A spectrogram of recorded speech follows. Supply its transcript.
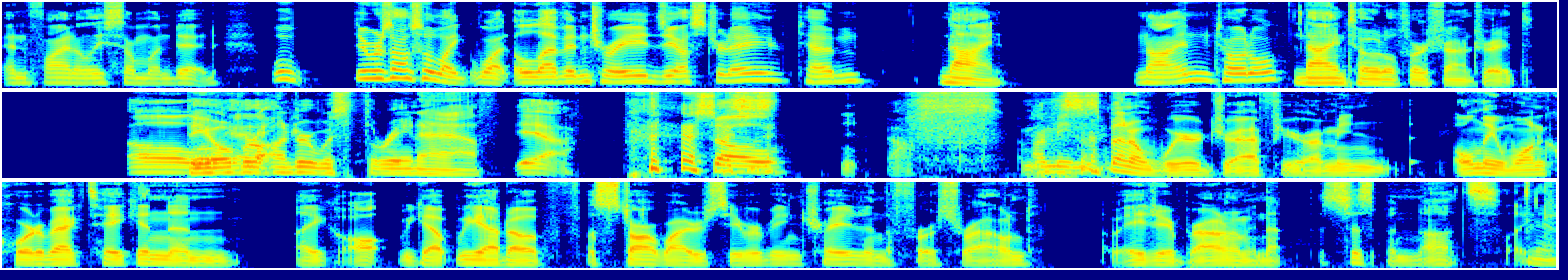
and finally someone did. Well, there was also like what 11 trades yesterday, 10, nine nine total. nine total first round trades. Oh, the okay. over under was three and a half. Yeah. So Yeah. I I mean, this has been a weird draft year. I mean, only one quarterback taken, and like all we got, we had a, a star wide receiver being traded in the first round of AJ Brown. I mean, that it's just been nuts. Like, Yeah.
